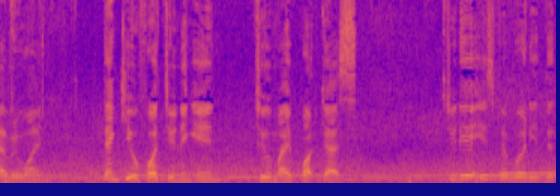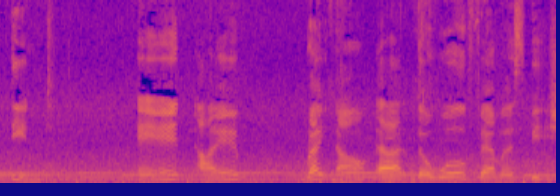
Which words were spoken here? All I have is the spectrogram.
everyone. Thank you for tuning in to my podcast. Today is February 13th, and I am right now at the world famous beach.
